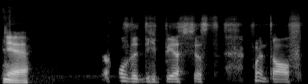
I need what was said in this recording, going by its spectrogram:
Yeah. All the DPS just went off.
